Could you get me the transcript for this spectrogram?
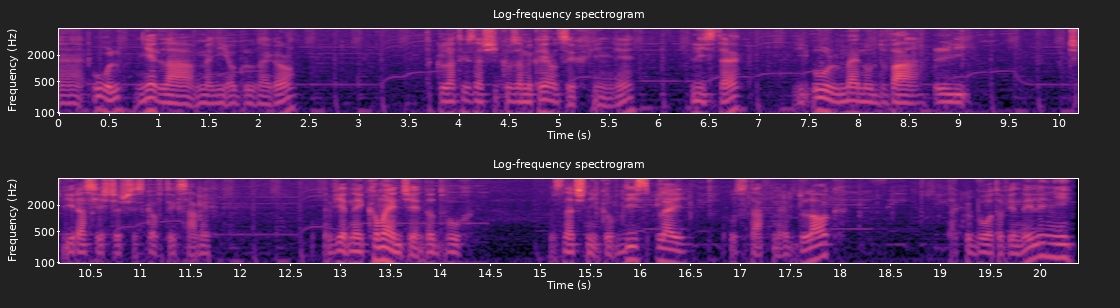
e, ul, nie dla menu ogólnego. Tylko dla tych znaczników zamykających linię listę i ul menu 2 li. Czyli raz jeszcze wszystko w tych samych w jednej komendzie do dwóch znaczników. Display ustawmy blok. Tak by było to w jednej linii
